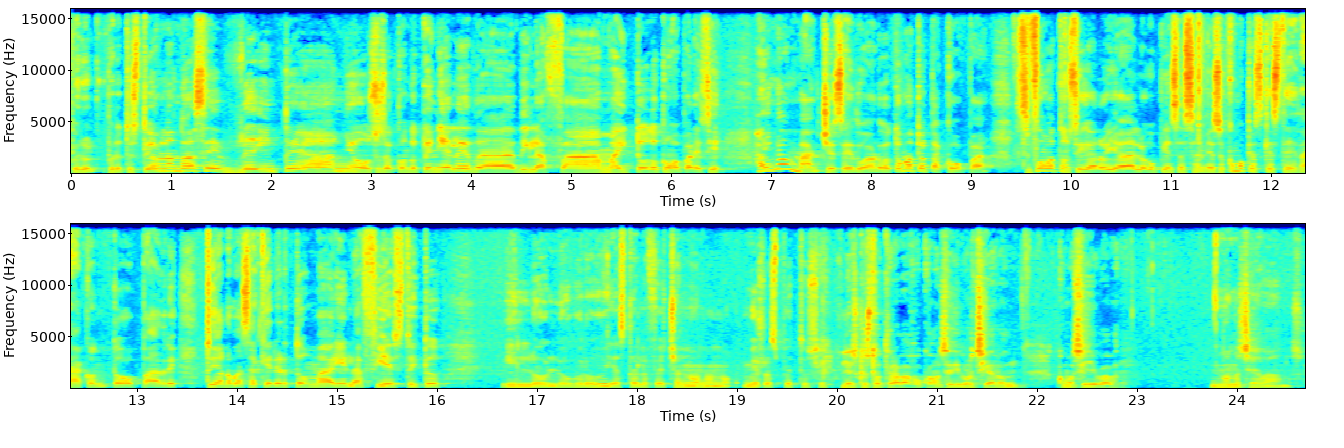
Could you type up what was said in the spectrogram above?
Pero, pero te estoy hablando hace 20 años. O sea, cuando tenía la edad y la fama y todo como para decir, ay, no manches, Eduardo, tómate otra copa. Fúmate un cigarro ya, luego piensas en eso. ¿Cómo que es que a esta edad, con todo padre, tú ya no vas a querer tomar y en la fiesta y todo? Y lo logró y hasta la fecha, no, no, no. Mis respetos, ¿eh? ¿Les costó trabajo cuando se divorciaron? ¿Cómo se llevaban? No nos llevábamos.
